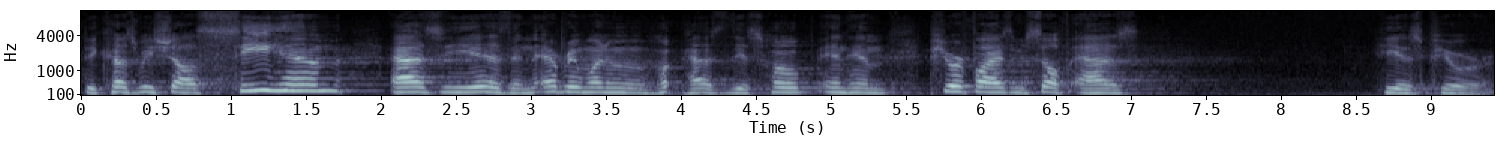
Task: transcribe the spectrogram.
because we shall see him as he is. And everyone who has this hope in him purifies himself as he is pure.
